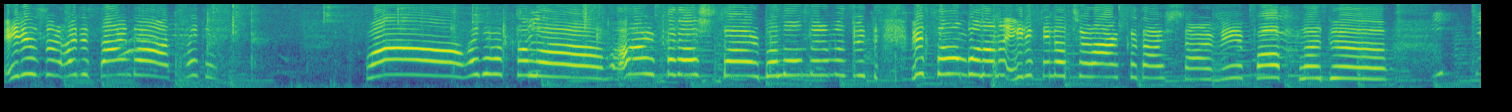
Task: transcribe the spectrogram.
Elif hadi sen de atıyor arkadaşlar. Ve patladı. Bitti.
